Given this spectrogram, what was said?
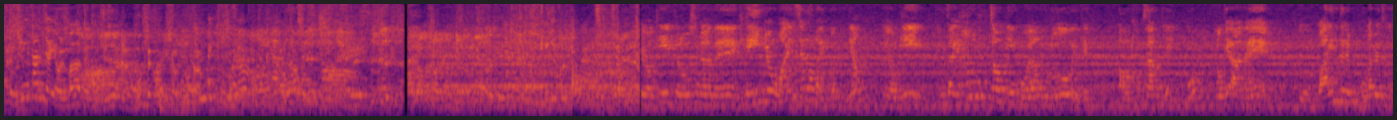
그럼 생산량이 얼마나 되는 거예요? 1년에 한 300톤 이상 생산하고 300톤 여기 들어오시면은 개인용 와인 셀러가 있거든요. 여기 굉장히 한국적인 모양으로 이렇게 어, 격자로 돼 있고 여기 안에 그 와인들을 보관해 두는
